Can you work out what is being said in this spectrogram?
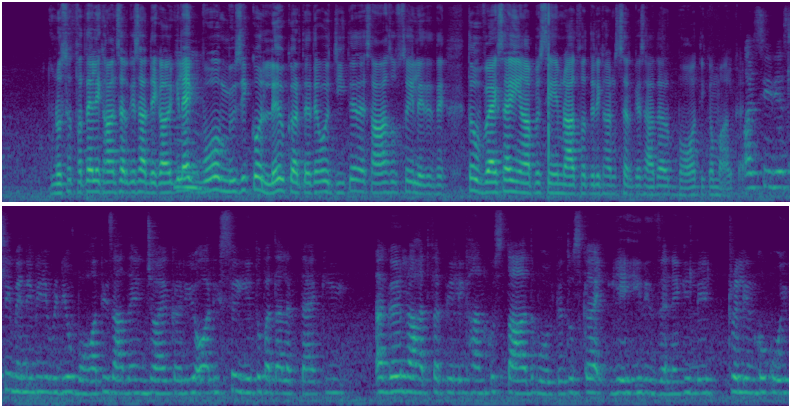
नुसरत फतेह अली खान सर के साथ देखा हुआ कि लाइक वो म्यूज़िक को लिव करते थे वो जीते थे सांस उससे ही लेते थे। तो वैसा ही यहाँ पे सेम रात फतेह अली खान सर के साथ है और बहुत ही कमाल का और सीरियसली मैंने भी ये वीडियो बहुत ही ज़्यादा एंजॉय करी और इससे ये तो पता लगता है कि अगर राहत फ़तेह अली खान को उस्ताद बोलते तो उसका यही रीज़न है कि लिटरली उनको कोई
